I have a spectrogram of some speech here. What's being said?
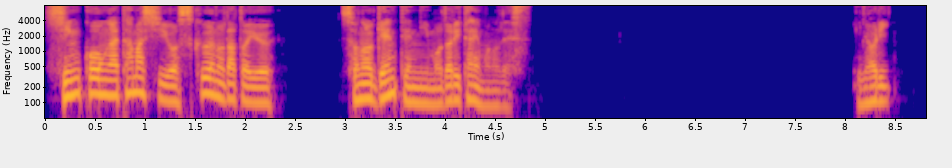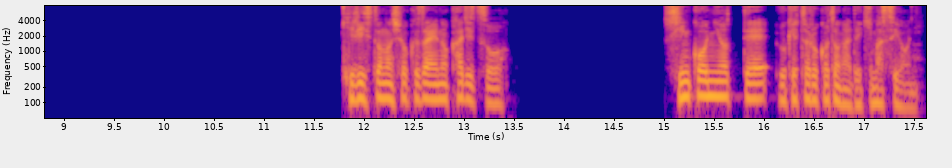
信仰が魂を救うのだというその原点に戻りたいものです。祈り。キリストの食材の果実を信仰によって受け取ることができますように。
